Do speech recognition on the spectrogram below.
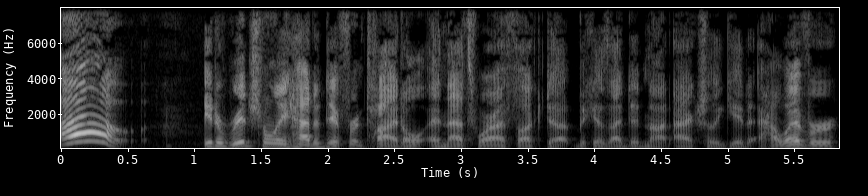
Oh, It originally had a different title, and that's where I fucked up because I did not actually get it. However,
